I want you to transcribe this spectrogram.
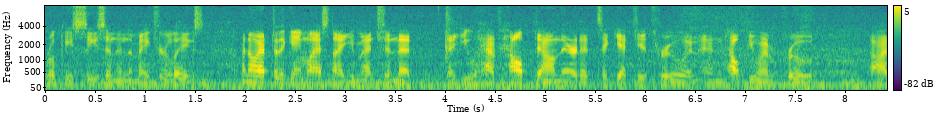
rookie season in the major leagues, I know after the game last night you mentioned that, that you have help down there to, to get you through and, and help you improve. Uh,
